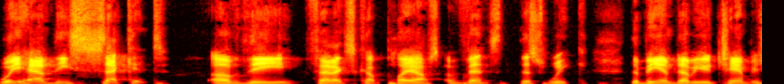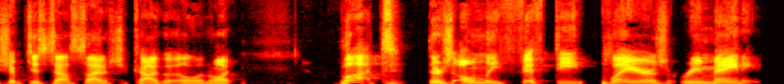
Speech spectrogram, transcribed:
We have the second of the FedEx Cup playoffs events this week, the BMW Championship just outside of Chicago, Illinois. But there's only 50 players remaining.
